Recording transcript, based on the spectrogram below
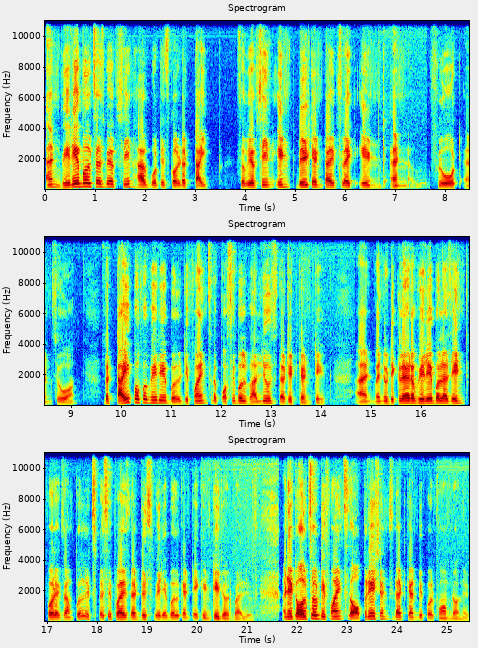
And variables as we have seen have what is called a type so, we have seen int built-in types like int and float and so on. The type of a variable defines the possible values that it can take and when you declare a variable as int for example, it specifies that this variable can take integer values and it also defines the operations that can be performed on it.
